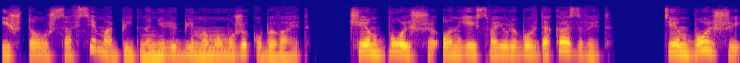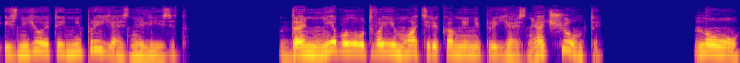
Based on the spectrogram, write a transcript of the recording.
И что уж совсем обидно нелюбимому мужику бывает, чем больше он ей свою любовь доказывает, тем больше из нее этой неприязни лезет. «Да не было у твоей матери ко мне неприязни, о чем ты?» «Ну,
